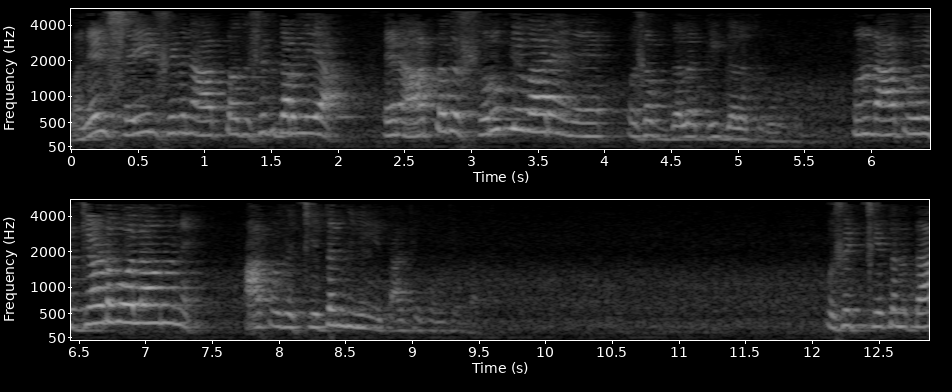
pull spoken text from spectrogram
भले शरीर से बिना आत्मा को सिद्ध कर लिया, लेकिन आत्मा के स्वरूप के बारे में वो सब गलत ही गलत बोल रहे उन्होंने आत्मा से जड़ बोला उन्होंने, आत्मा से चेतन भी नहीं है, ताकि उनके बात उसे चेतनता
